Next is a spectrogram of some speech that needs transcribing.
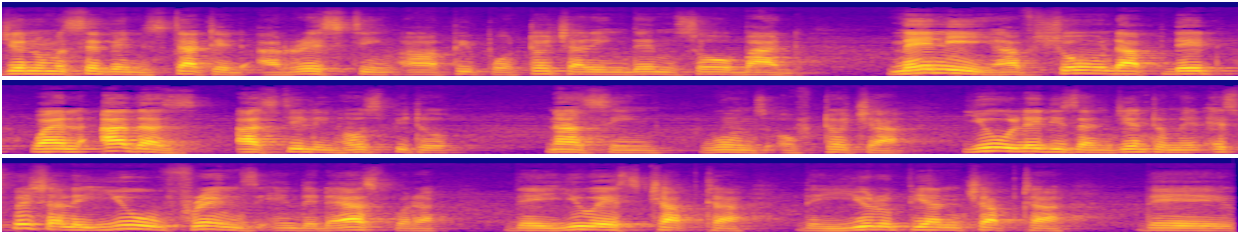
General Museveni started arresting our people, torturing them so bad. Many have shown up dead, while others are still in hospital nursing wounds of torture. You, ladies and gentlemen, especially you, friends in the diaspora, the US chapter, the European chapter, the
